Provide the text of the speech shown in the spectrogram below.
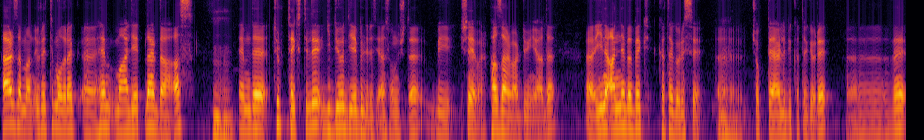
Her zaman üretim olarak e, hem maliyetler daha az Hı hı. hem de Türk tekstili gidiyor diyebiliriz. Yani sonuçta bir şey var, pazar var dünyada. Ee, yine anne bebek kategorisi e, çok değerli bir kategori Ee, ve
